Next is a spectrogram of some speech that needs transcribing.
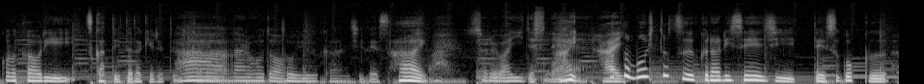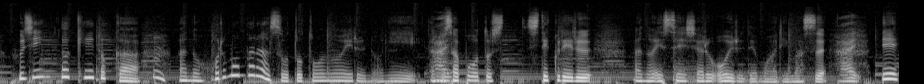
この香り使っていただけるといいあかなあなるほど。という感じです。はい。それはいいですね。はい。はい。あともう一つクラリセージってすごく婦人科系とか、うん。あのホルモンバランスを整えるのにあの、はい。サポートししてくれるあのエッセンシャルオイルでもあります。はい。で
